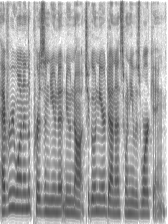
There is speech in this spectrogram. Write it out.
Everyone in the prison unit knew not to go near Dennis when he was working.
